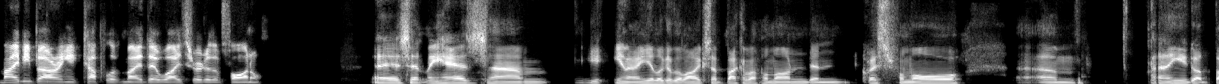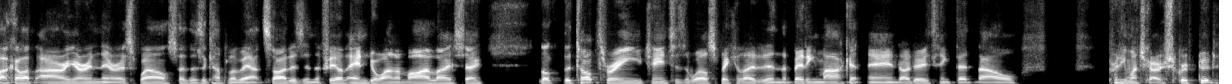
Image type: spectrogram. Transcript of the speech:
maybe barring a couple have made their way through to the final. it certainly has. Um, you, you, know, you look at the likes of Buckle Up Amond and Quest for More. Um, uh, you've got Buckle Up Aria in there as well. So there's a couple of outsiders in the field and Dewana Milo. So look, the top three chances are well speculated in the betting market, and I do think that they'll pretty much go scripted.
